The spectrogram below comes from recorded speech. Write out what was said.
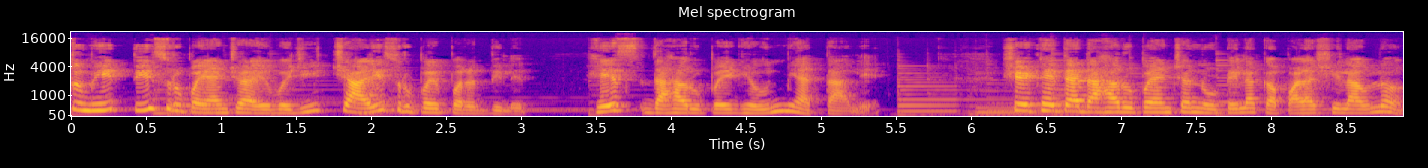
तुम्ही तीस रुपयांच्या ऐवजी चाळीस रुपये परत दिलेत. हेच दहा रुपये घेऊन मी आता आले. शेठे त्या दहा रुपयांच्या नोटेला कपाळाशी लावलं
